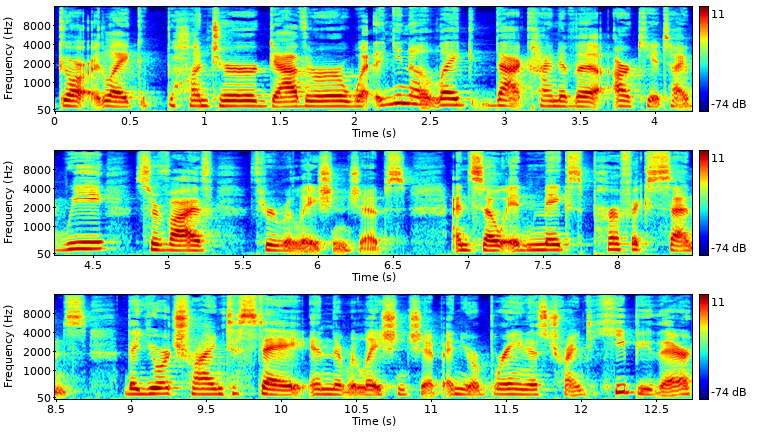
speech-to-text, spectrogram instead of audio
gar- like hunter gatherer, what you know, like that kind of a archetype. We survive through relationships, and so it makes perfect sense that you're trying to stay in the relationship, and your brain is trying to keep you there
